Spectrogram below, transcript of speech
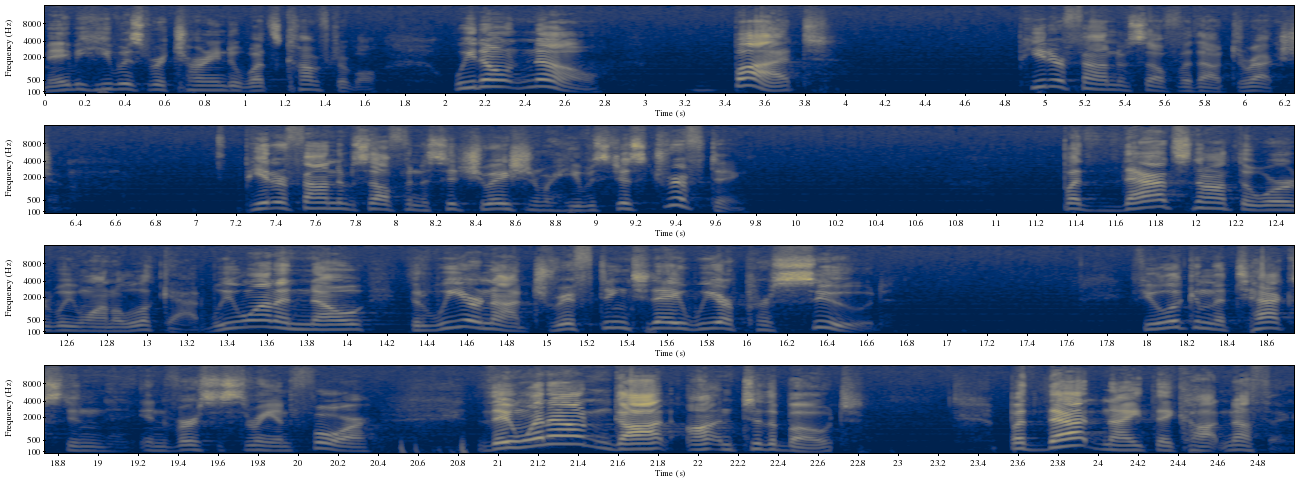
Maybe he was returning to what's comfortable. We don't know. But Peter found himself without direction. Peter found himself in a situation where he was just drifting. But that's not the word we want to look at. We want to know that we are not drifting today, we are pursued. If you look in the text in, in verses 3 and 4, they went out and got onto the boat, but that night they caught nothing.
